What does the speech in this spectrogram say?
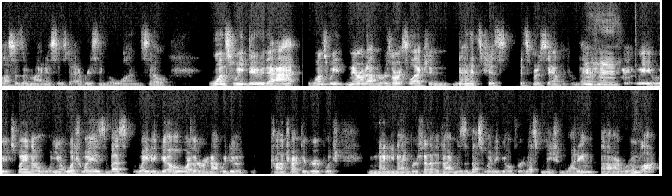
pluses and minuses to every single one. So once we do that, once we narrow down the resort selection, then it's just it's smooth sailing from there. Mm-hmm. We, we explain the you know which way is the best way to go, whether or not we do a contracted group, which 99% of the time is the best way to go for a destination wedding uh, room block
